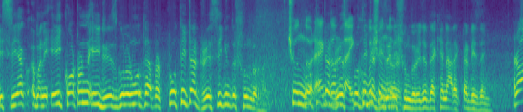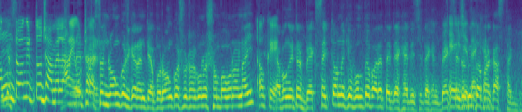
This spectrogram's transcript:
এই সিয়া মানে এই কটন এই ড্রেসগুলোর মধ্যে আপনার প্রতিটা ড্রেসই কিন্তু সুন্দর হয়। সুন্দর একদম তাই খুবই সুন্দর। সুন্দর এই যে দেখেন আরেকটা ডিজাইন রং টঙের তো ঝামেলা নেই ওঠার। রঙ্কশ গ্যারান্টি আপু রঙ্কশ ওঠার কোনো সম্ভাবনা নাই. এবং এটার ব্যাক সাইডটা অনেকে বলতে পারে তাই দেখাই দিচ্ছি দেখেন ব্যাক কিন্তু আপনার কাজ থাকবে।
